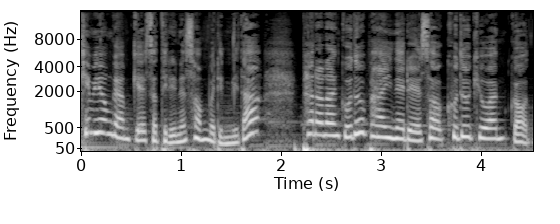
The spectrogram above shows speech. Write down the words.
김희용과 함께해서 드리는 선물입니다. 편안한 구두 바이네르에서 구두 교환권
